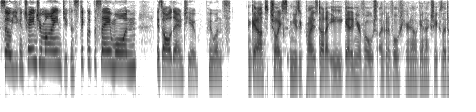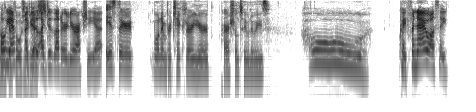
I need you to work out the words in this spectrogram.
So you can change your mind, you can stick with the same one. It's all down to you who wins. and get on to choicemusicprize.ie, get in your vote. I'm going to vote here now again, actually, because I don't oh think yeah, I voted I did. yet. I did that earlier, actually. Yeah. Is there one in particular you're partial to, Louise? Oh. Okay, for now I'll say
